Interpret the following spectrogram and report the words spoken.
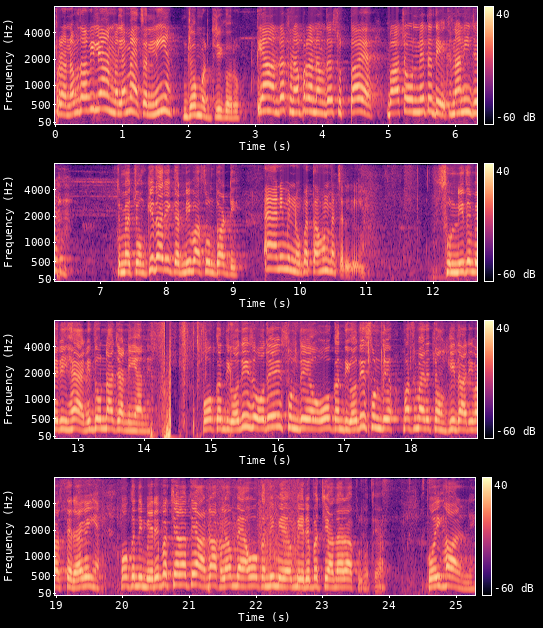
ਪ੍ਰਣਵ ਦਾ ਵੀ ਲਿਆਉਣ ਵਾਲਾ ਮੈਂ ਚੱਲਨੀ ਆ। ਜੋ ਮਰਜ਼ੀ ਕਰੋ। ਧਿਆਨ ਰੱਖਣਾ ਪ੍ਰਣਵ ਦਾ ਸੁੱਤਾ ਹੈ। ਬਾਅਦ ਚ ਉਹਨੇ ਤੇ ਦੇਖਣਾ ਨਹੀਂ ਜੇ। ਤੇ ਮੈਂ ਚੌਂਕੀਦਾਰੀ ਕਰਨੀ ਬਸ ਹੁਣ ਤੁਹਾਡੀ। ਐ ਨਹੀਂ ਮੈਨੂੰ ਪਤਾ ਹੁਣ ਮੈਂ ਚੱਲੀ ਆ। ਸੁਣਨੀ ਤੇ ਮੇਰੀ ਹੈ ਨਹੀਂ ਦੋਨਾਂ ਜਾਨੀਆਂ ਨੇ। ਉਹ ਕਹਿੰਦੀ ਉਹਦੀ ਉਹਦੇ ਸੁਣਦੇ ਹੋ ਉਹ ਕਹਿੰਦੀ ਉਹਦੀ ਸੁਣਦੇ ਹੋ ਬਸ ਮੈਂ ਤੇ ਚੌਂਕੀਦਾਰੀ ਵਾਸਤੇ ਰਹਿ ਗਈ ਹਾਂ ਉਹ ਕਹਿੰਦੀ ਮੇਰੇ ਬੱਚਿਆਂ ਦਾ ਧਿਆਨ ਰੱਖ ਲਓ ਮੈਂ ਉਹ ਕਹਿੰਦੀ ਮੇ- ਮੇਰੇ ਬੱਚਿਆਂ ਦਾ ਰੱਖ ਲਓ ਧਿਆਨ। ਕੋਈ ਹਾਲ ਨਹੀਂ।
